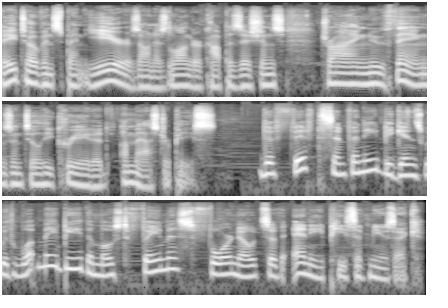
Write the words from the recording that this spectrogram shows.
Beethoven spent years on his longer compositions, trying new things until he created a masterpiece. The Fifth Symphony begins with what may be the most famous four notes of any piece of music.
